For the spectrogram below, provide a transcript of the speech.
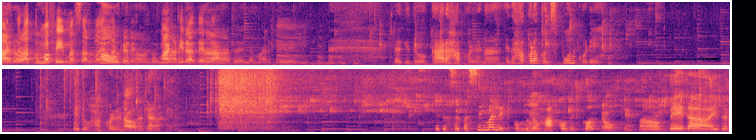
ಮಾಡ್ತಾರೆ? ತುಂಬಾ ಫೇಮಸ್ ಅಲ್ವಾ ಹೌದು ಮಾಡ್ತೀರಾ ಅದೆಲ್ಲ? ಅದೆಲ್ಲ ಮಾಡ್ತೀವಿ. ಇದು ಖಾರ ಹಾಕೊಳ್ಳೋಣ. ಇದು ಹಾಕೊಳ್ಳೋಕೆ ಒಂದು ಸ್ಪೂನ್ ಕೊಡಿ. ಇದು ಹಾಕೊಳ್ಳೋಣ ಇವಾಗ. ಇದು ಸ್ವಲ್ಪ ಸಿಮ್ಮಲ್ಲಿ ಇಟ್ಕೊಂಡ್ಬಿಟ್ಟು ಹಾಕೋಬೇಕು. ಓಕೆ. ಬೇಗ ಇದರ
